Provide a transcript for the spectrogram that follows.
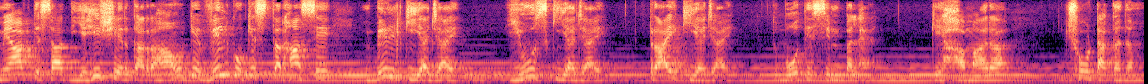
मैं आपके साथ यही शेयर कर रहा हूँ कि विल को किस तरह से बिल्ड किया जाए। यूज़ किया जाए ट्राई किया जाए तो बहुत ही सिंपल है कि हमारा छोटा कदम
